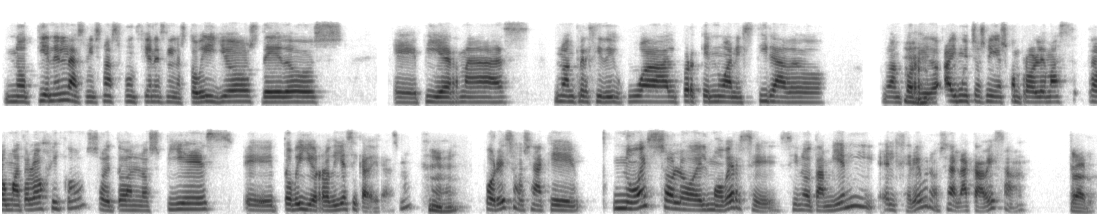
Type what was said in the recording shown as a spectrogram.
no tienen las mismas funciones en los tobillos, dedos, eh, piernas, no han crecido igual porque no han estirado, no han corrido. Hay muchos niños con problemas traumatológicos, sobre todo en los pies, eh, tobillos, rodillas y caderas, ¿no? Por eso, o sea que no es solo el moverse, sino también el cerebro, o sea, la cabeza. Claro,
